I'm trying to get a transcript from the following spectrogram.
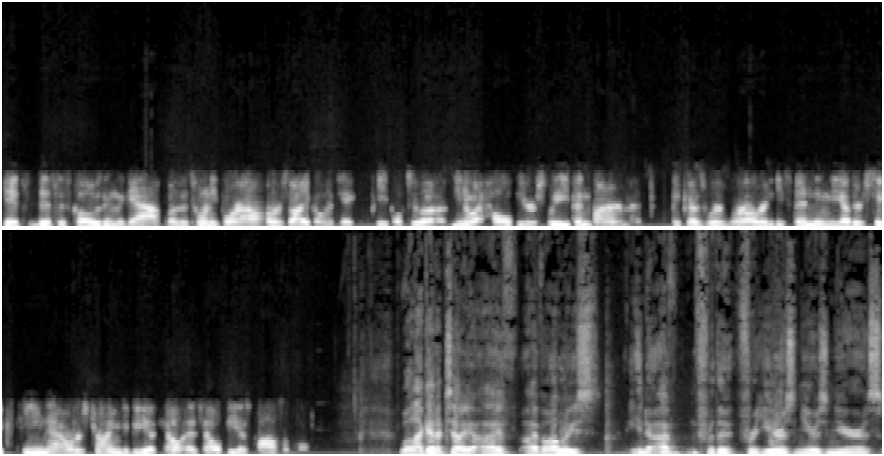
it's this is closing the gap of the 24 hour cycle and taking people to a you know a healthier sleep environment because we're we're already spending the other 16 hours trying to be as, as healthy as possible. Well, I got to tell you, I've I've always you know I've for the for years and years and years,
